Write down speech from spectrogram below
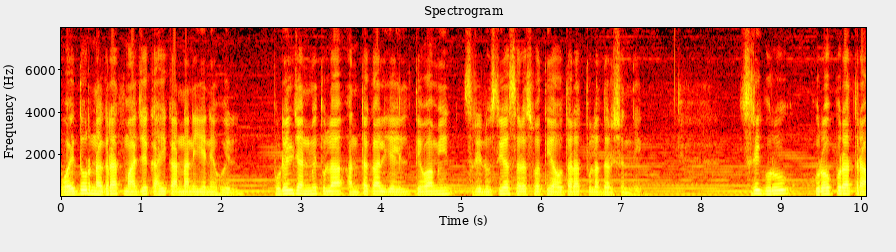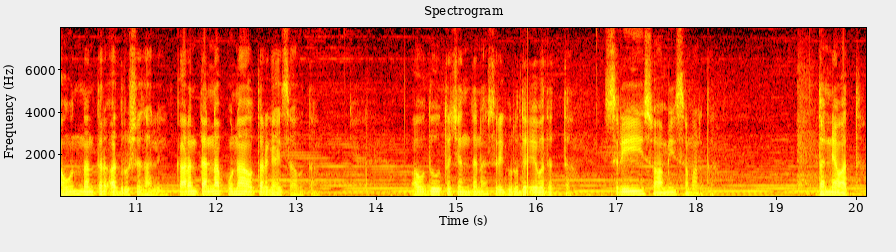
वैदूर नगरात माझे काही कारणाने येणे होईल. पुढील जन्मी तुला अंतकाल येईल तेव्हा मी श्री नृसिंह सरस्वती अवतारात तुला दर्शन देईन. श्री गुरु कुरवपुरात राहून नंतर अदृश्य झाले कारण त्यांना पुन्हा अवतार घ्यायचा होता. अवधूतचिंतन श्री गुरुदेव दत्त श्री स्वामी समर्थ. धन्यवाद.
